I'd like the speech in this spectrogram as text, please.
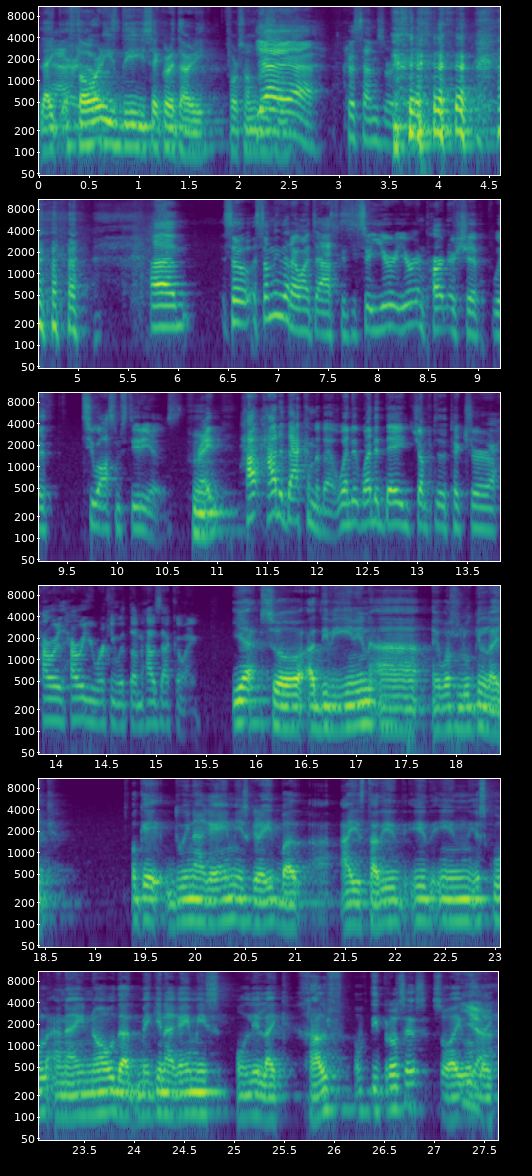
like Yeah, Thor is the secretary for some reason. yeah, yeah. Chris Hemsworth. um, so something that I wanted to ask is, so you're you're in partnership with two awesome studios, Hmm. right? How, how did that come about? When did when did they jump into the picture? How are how are you working with them? How's that going? Yeah, so at the beginning, uh, I was looking like, okay, doing a game is great, but I studied it in school, and I know that making a game is only like half of the process. So I was Yeah. like,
